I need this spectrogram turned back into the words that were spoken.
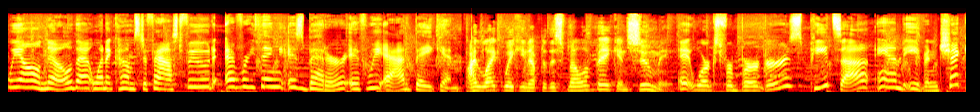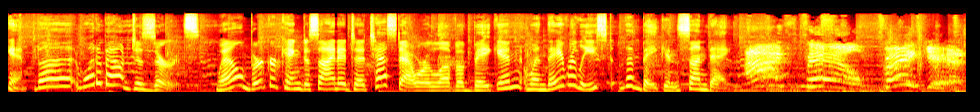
We all know that when it comes to fast food, everything is better if we add bacon. I like waking up to the smell of bacon, sue me. It works for burgers, pizza, and even chicken. But what about desserts? Well, Burger King decided to test our love of bacon when they released the Bacon Sundae. I smell bacon!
